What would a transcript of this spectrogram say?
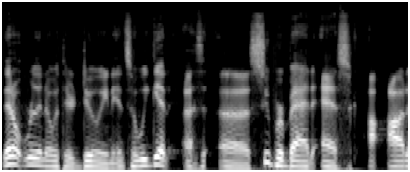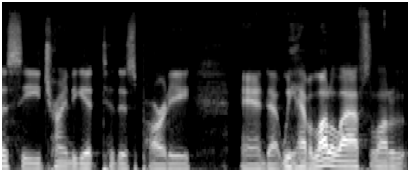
they don't really know what they're doing, and so we get a, a super bad esque odyssey trying to get to this party, and uh, we have a lot of laughs, a lot of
